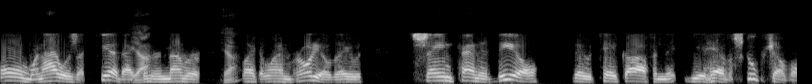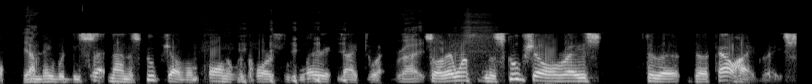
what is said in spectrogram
home when I was a kid. I Yeah. can remember, Yeah. like a Lime Rodeo, they would same kind of deal. They would take off, and they, you'd have a scoop shovel, Yeah. and they would be sitting on the scoop shovel and pulling it with the horse with the lariat tied to it. Right. So they went from the scoop shovel race to the the cowhide race.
